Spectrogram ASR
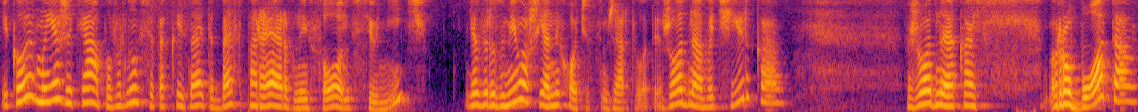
І коли в моє життя повернувся такий, знаєте, безперервний сон всю ніч, я зрозуміла, що я не хочу цим жертвувати. Жодна вечірка, жодна якась робота,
